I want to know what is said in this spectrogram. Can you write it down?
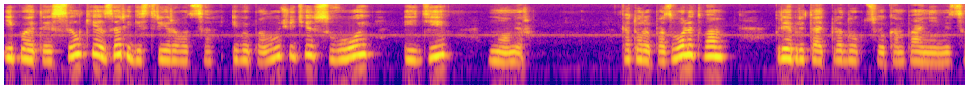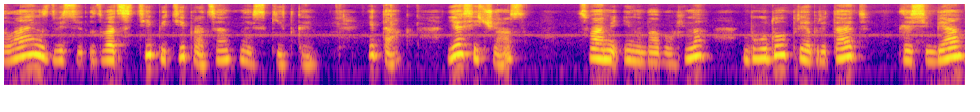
и по этой ссылке зарегистрироваться. И вы получите свой ID номер, который позволит вам приобретать продукцию компании Misceline с 25% скидкой. Итак, я сейчас с вами Инна Бабухина буду приобретать для себя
